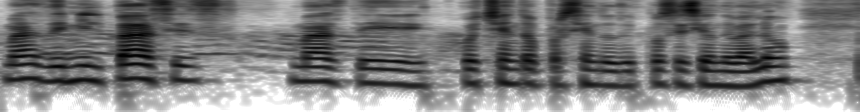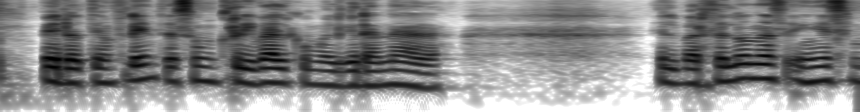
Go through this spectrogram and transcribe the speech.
más de mil pases, más de 80% de posesión de balón, pero te enfrentas a un rival como el Granada. El Barcelona en ese,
